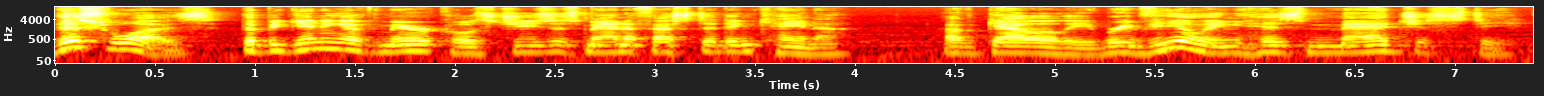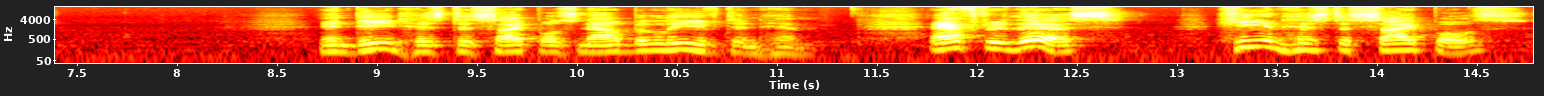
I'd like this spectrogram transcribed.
this was the beginning of miracles Jesus manifested in Cana of Galilee, revealing his majesty. Indeed, his disciples now believed in him. After this, he and his disciples,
